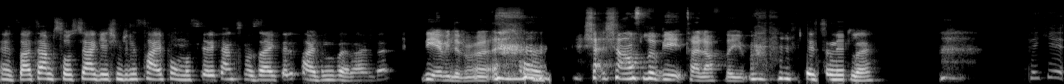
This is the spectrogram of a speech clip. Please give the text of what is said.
Evet zaten bir sosyal gelişimcinin sahip olması gereken tüm özellikleri saydınız herhalde. Diyebilirim. Evet. Şanslı bir taraftayım. Kesinlikle. Peki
